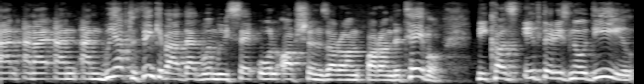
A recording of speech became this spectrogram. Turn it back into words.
And, and, I, and, and we have to think about that when we say all options are on, are on the table. Because if there is no deal,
